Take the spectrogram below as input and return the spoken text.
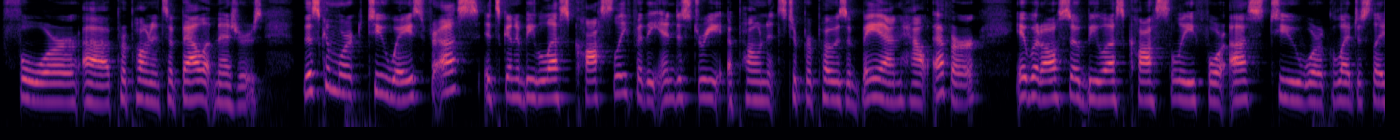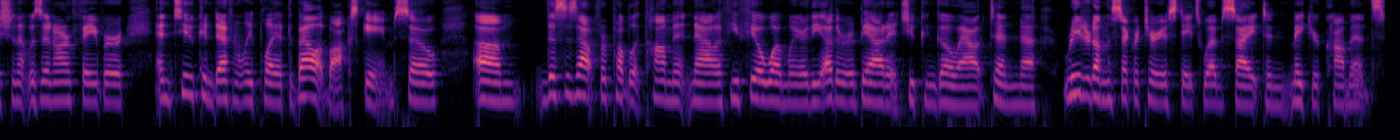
for uh, proponents of ballot measures. This can work two ways for us. It's going to be less costly for the industry opponents to propose a ban. However, it would also be less costly for us to work legislation that was in our favor, and two can definitely play at the ballot box game. So, um, this is out for public comment now. If you feel one way or the other about it, you can go out and uh, read it on the Secretary of State's website and make your comments.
